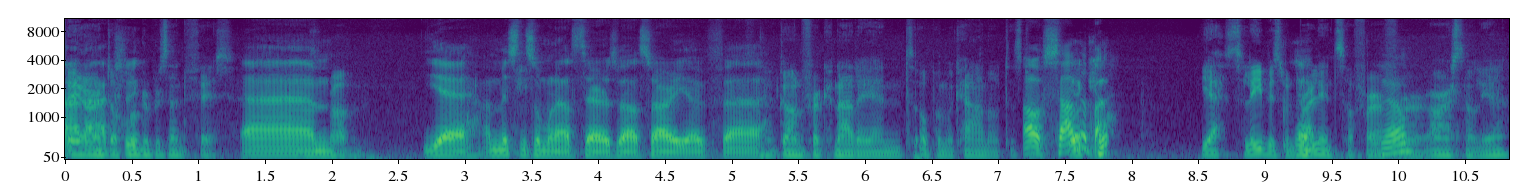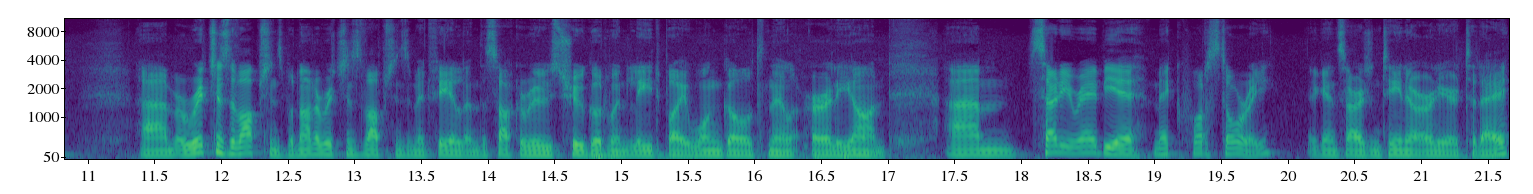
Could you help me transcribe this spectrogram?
Fofana aren't actually. 100% fit. Um, Problem. yeah, I'm missing someone else there as well. Sorry, I've. Uh, I've gone for Canada and Upamecano oh. Saliba. Yeah, Saliba's been Yeah. brilliant so far Yeah. for Arsenal, yeah. Um, a richness of options, but not a richness of options in midfield, and the Socceroos, True Goodwin, lead by one goal to nil early on. Um, Saudi Arabia, Mick, what a story against Argentina earlier today.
